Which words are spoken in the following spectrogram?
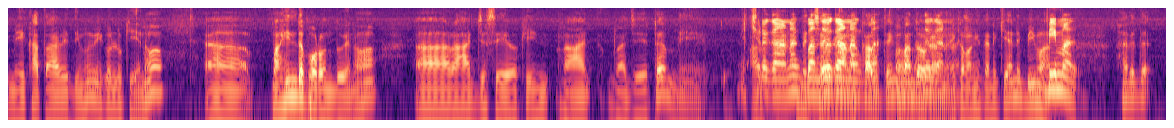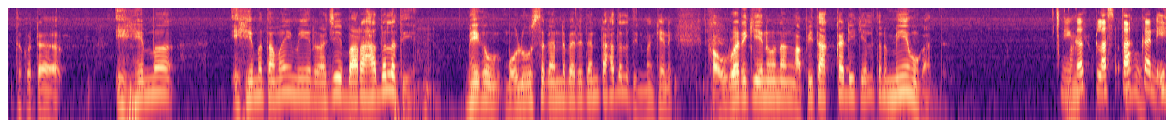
මේ කතාවේදීම මේගොල්ලෝ කියනවා මහින්ද පොරොන්දු වෙනවා. රාජ්‍ය සේවකින් රාජ්- රජයට මේ මෙච්චර මෙච්චර බඳව ගන්නක් බ- අලුතෙන් බඳව ගන්න එක මං හිතන්නේ කියන්නේ බිමල්. බිමල්. හරිද? එතකොට එහෙම එහෙම තමයි මේ රජයේ බර හදලා තියෙන්නේ. මේක උස්ස ගන්න බැරි තැනට හදලා තියෙනවා මම කියන්නේ කවුරු හරි කියනවා නම් අපි තක්කඩි කියලා. එතන මේ මොකද්ද මේකත් ප්ලස් තක්කඩි.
